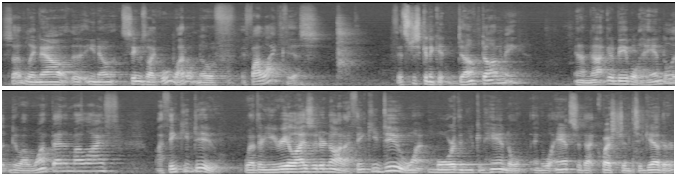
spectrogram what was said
Suddenly now, uh, you know, it seems like, oh, I don't know if, if I like this. If it's just going to get dumped on me and I'm not going to be able to handle it, do I want that in my life? I think you do whether you realize it or not. I think you do want more than you can handle, and we'll answer that question together.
